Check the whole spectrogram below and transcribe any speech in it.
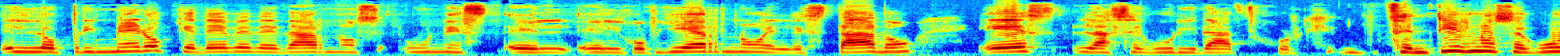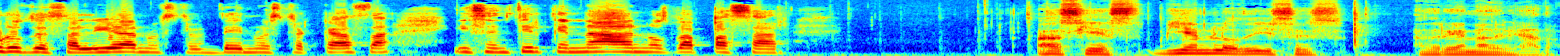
lo primero que debe de darnos un el, el gobierno, el Estado, es la seguridad, Jorge. Sentirnos seguros de salir a nuestra, de nuestra casa y sentir que nada nos va a pasar. Así es, bien lo dices, Adriana Delgado.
